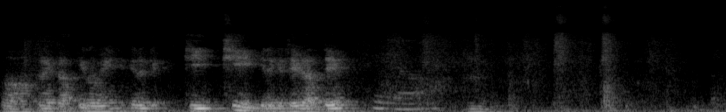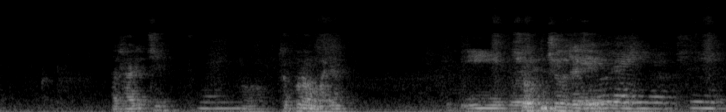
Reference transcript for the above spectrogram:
어 그러니까 이놈이 이렇게 dt 이렇게 되면 안 돼요? 그래요. 나 잘했지? 네. 어 적분한 뭐냐? 이 주, 주 되지? 1의 1의 t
